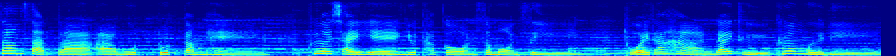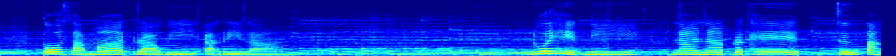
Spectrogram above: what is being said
สร้างสัตราอาวุธรุดกำแหง เพื่อใช้แย้งยุทธกรสมรสีถวยทหารได้ถือเครื่องมือดี ก็สามารถราวีอรีลาน ด้วยเหตุนี้ นานาประเทศจึงต่าง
